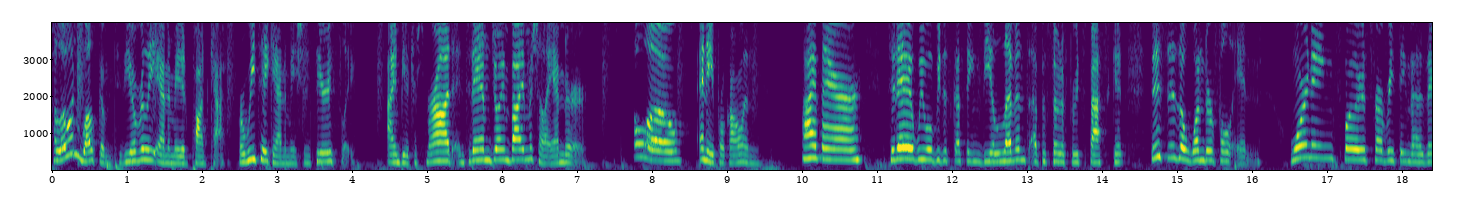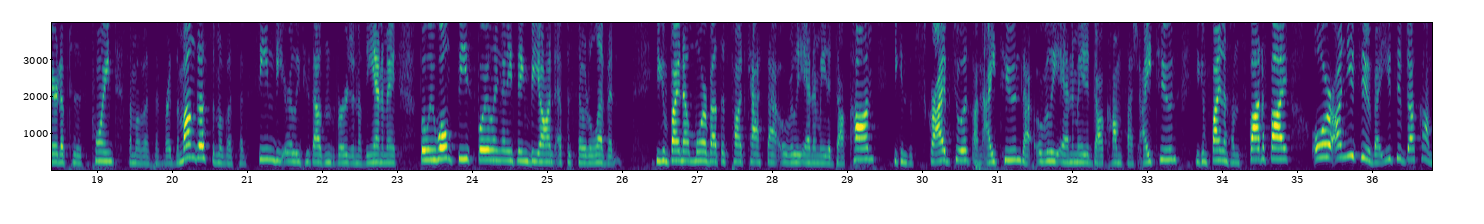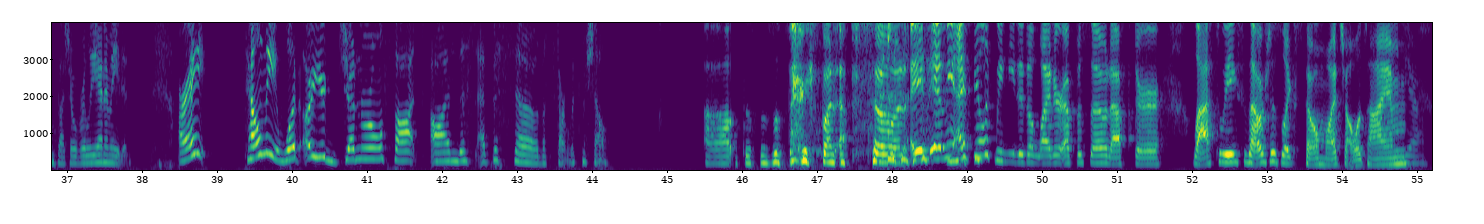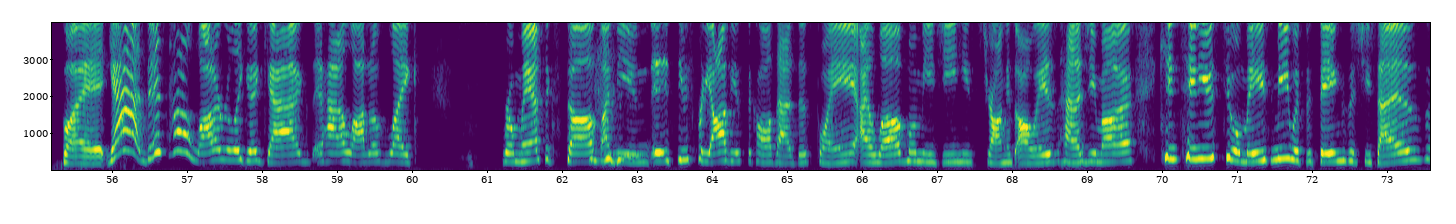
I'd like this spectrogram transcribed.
Hello and welcome to the Overly Animated Podcast, where we take animation seriously. I'm Beatrice Murad, and today I'm joined by Michelle Ander Hello. and April Collins. Hi there. Today we will be discussing the 11th episode of Fruits Basket. This is a wonderful inn. Warning, spoilers for everything that has aired up to this point. Some of us have read the manga, some of us have seen the early 2000s version of the anime, but we won't be spoiling anything beyond episode 11. You can find out more about this podcast at overlyanimated.com. You can subscribe to us on iTunes at overlyanimated.com slash iTunes. You can find us on Spotify or on YouTube at youtube.com slash overlyanimated. All right? Tell me, what are your general thoughts on this episode? Let's start with Michelle. Uh, this is a very fun episode. I, I mean, I feel like we needed a lighter episode after last week, because that was just like so much all the time. Yeah. But yeah, this had a lot of really good gags. It had a lot of like romantic stuff. I mean, it seems pretty obvious to call it that at this point. I love Momiji. He's strong as always. Hanajima continues to amaze me with the things that she says.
